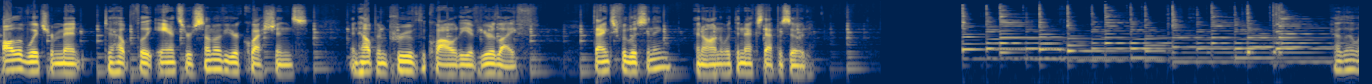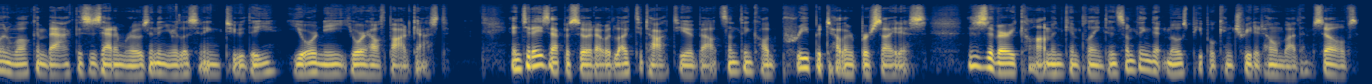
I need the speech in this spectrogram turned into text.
all of which are meant to helpfully answer some of your questions and help improve the quality of your life. Thanks for listening, and on with the next episode. Hello and welcome back. This is Adam Rosen, and you're listening to the Your Knee, Your Health podcast. In today's episode, I would like to talk to you about something called prepatellar bursitis. This is a very common complaint and something that most people can treat at home by themselves.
